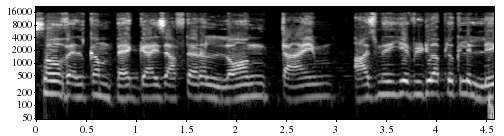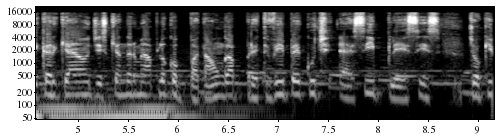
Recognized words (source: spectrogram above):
So welcome back guys after a long time आज मैं ये वीडियो आप लोग के लिए लेकर के आया हूँ, जिसके अंदर मैं आप लोग को बताऊँगा पृथ्वी पे कुछ ऐसी प्लेसेस जो कि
